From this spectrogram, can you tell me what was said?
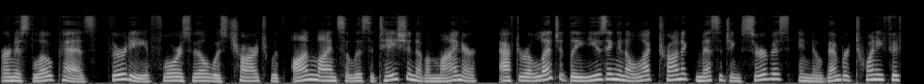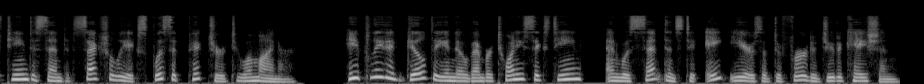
Ernest Lopez, 30 of Floresville, was charged with online solicitation of a minor after allegedly using an electronic messaging service in November 2015 to send a sexually explicit picture to a minor. He pleaded guilty in November 2016 and was sentenced to eight years of deferred adjudication.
